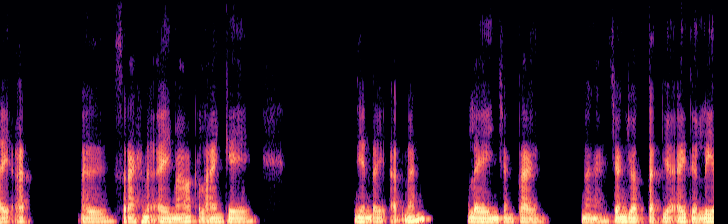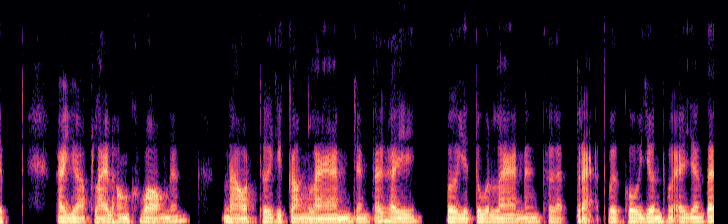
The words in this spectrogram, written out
ដីឥដ្ឋនៅស្រះនៅអីមកកន្លែងគេមានដីឥដ្ឋហ្នឹងលេងអញ្ចឹងទៅហ្នឹងហើយអញ្ចឹងយកទឹកយកអីទៅលាបហើយយកផ្លែលហុងខ្វងហ្នឹងដោតធ្វើជាកង់ឡានអញ្ចឹងទៅហើយធ្វើជាតួឡានហ្នឹងធ្វើអត្រាក់ធ្វើគោយន្តធ្វើអីអញ្ចឹងទៅ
